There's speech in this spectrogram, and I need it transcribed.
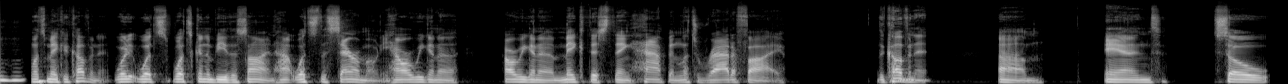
Mhm. Let's make a covenant. What what's what's going to be the sign? How what's the ceremony? How are we gonna how are we gonna make this thing happen? Let's ratify the covenant. Um, and so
